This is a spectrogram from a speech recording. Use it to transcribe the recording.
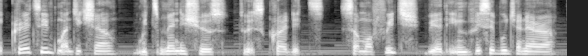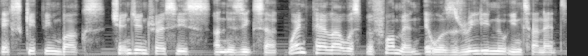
A creative magician with many shows to his credit, some of which were the Invisible General, Escaping Box, Changing Dresses, and the Zigzag. When Peller was performing, there was really no internet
